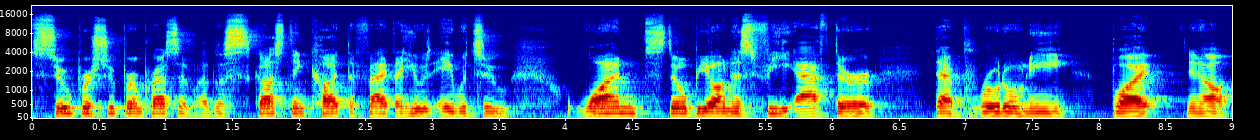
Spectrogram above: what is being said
super, super impressive. A disgusting cut. The fact that he was able to, one, still be on his feet after that brutal knee, but, you know,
